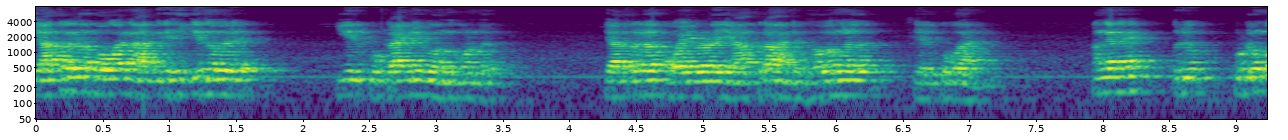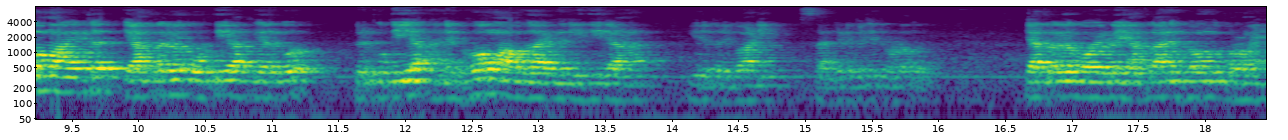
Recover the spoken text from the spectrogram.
യാത്രകൾ പോകാൻ ആഗ്രഹിക്കുന്നവര് ഈ ഒരു കൂട്ടായ്മയിൽ വന്നുകൊണ്ട് യാത്രകൾ പോയവരുടെ യാത്രാ അനുഭവങ്ങൾ കേൾക്കുവാനും അങ്ങനെ ഒരു കുടുംബമായിട്ട് യാത്രകൾ പൂർത്തിയാക്കിയവർക്ക് ഒരു പുതിയ അനുഭവമാവുക എന്ന രീതിയിലാണ് ഈ ഒരു പരിപാടി സംഘടിപ്പിച്ചിട്ടുള്ളത്. യാത്രകൾ പോയവരുടെ യാത്രാനുഭവങ്ങൾക്ക് പുറമെ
